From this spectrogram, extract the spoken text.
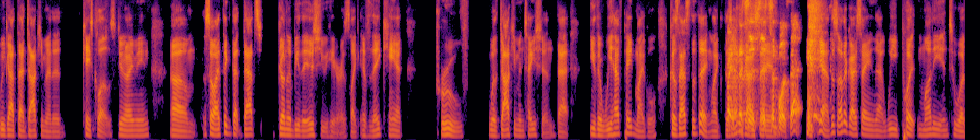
We got that documented. Case closed. You know what i mean? Um so i think that that's gonna be the issue here is like if they can't prove with documentation that either we have paid michael because that's the thing like this Right, other guy it's, saying it's simple as that. yeah, this other guy saying that we put money into a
